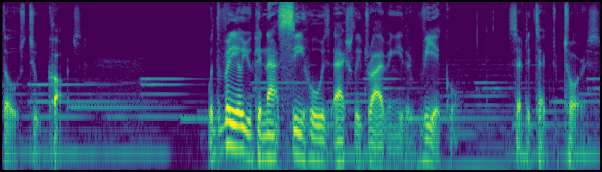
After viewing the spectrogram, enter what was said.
those two cars. With the video, you cannot see who is actually driving either vehicle, said Detective Torres.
